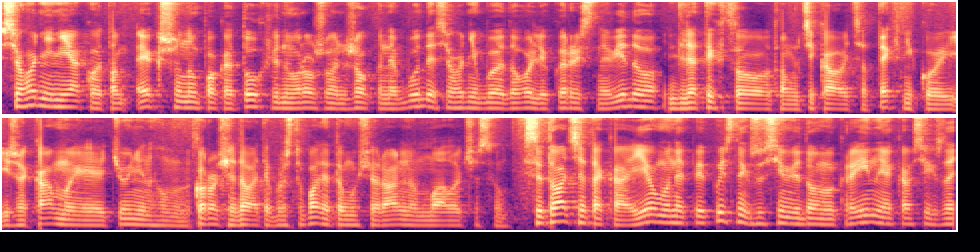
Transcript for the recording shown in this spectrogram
Сьогодні ніякого там екшену, покатух, відморожувань жопи не буде. Сьогодні буде доволі корисне відео для тих, хто там цікавиться технікою, їжаками, тюнінгом. Коротше, давайте приступати, тому що реально мало часу. Ситуація така: є у мене підписник з усім відомої країни, яка всіх за.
